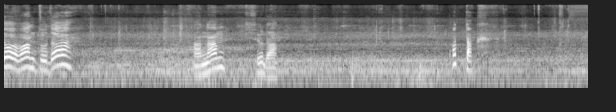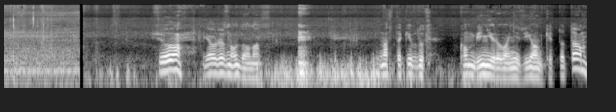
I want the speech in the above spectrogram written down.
Все, вам туда, а нам сюда. Вот так. Все, я вже знов вдома. У нас такі будуть комбініровані зйомки. То там,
